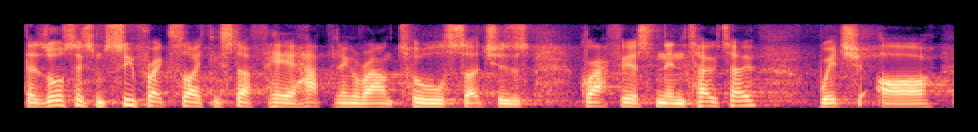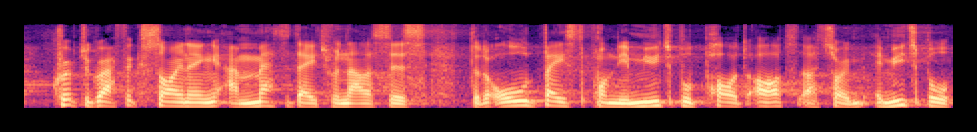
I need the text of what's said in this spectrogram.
there's also some super exciting stuff here happening around tools such as Grafeas and in-toto, which are cryptographic signing and metadata analysis that are all based upon the immutable pod art, uh, sorry, immutable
